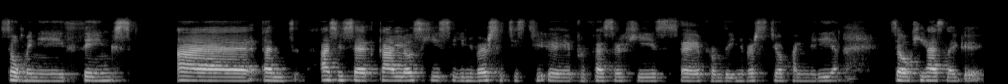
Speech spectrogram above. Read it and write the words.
so many things. Uh, and as you said, Carlos, he's a university uh, professor. He's uh, from the University of Almeria. So he has like a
